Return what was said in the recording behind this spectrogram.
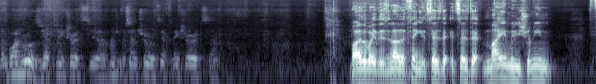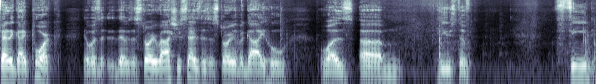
Number one rules: you have to make sure it's uh, 100% true. You have to make sure it's. Uh, By the way, there's another thing. It says that it says that Mayim Rishonim fed a guy pork. There was there was a story. Rashi says there's a story of a guy who was um, he used to feed.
